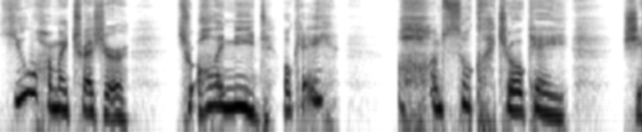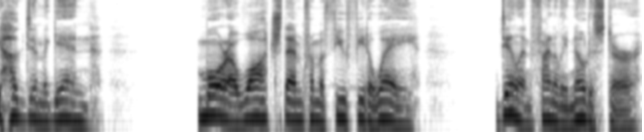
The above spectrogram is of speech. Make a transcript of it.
you are my treasure. You're all I need, okay? Oh, I'm so glad you're okay. She hugged him again. Mora watched them from a few feet away. Dylan finally noticed her.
